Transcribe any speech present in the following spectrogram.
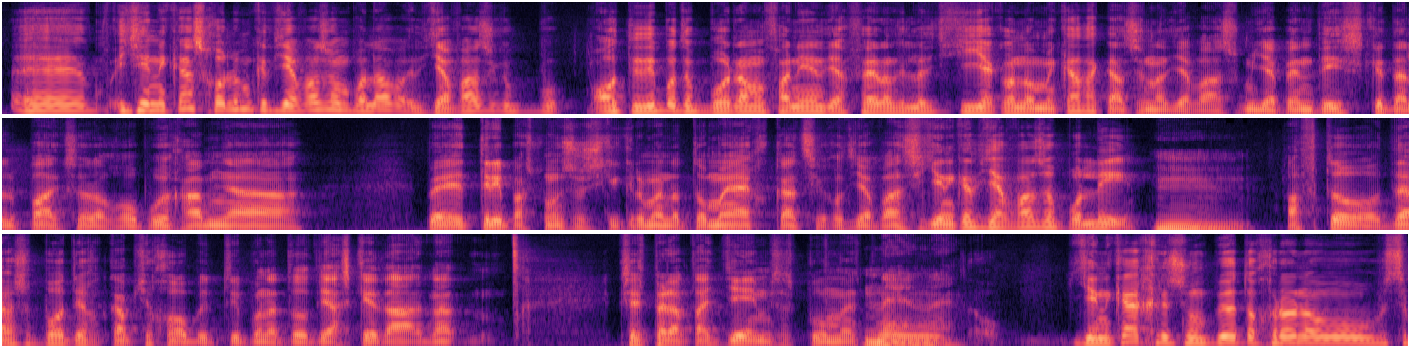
Ε, γενικά ασχολούμαι και διαβάζω πολλά. Διαβάζω και που- οτιδήποτε μπορεί να μου φανεί ενδιαφέρον. Δηλαδή και για οικονομικά θα κάτσω να διαβάσω. Για επενδύσεις και τα λοιπά. Ξέρω εγώ που είχα μια ε, τρύπα, ας πούμε, στο συγκεκριμένο τομέα. Έχω κάτσει και έχω διαβάσει. Γενικά διαβάζω πολύ. Αυτό. Δεν θα σου πω ότι έχω κάποιο χόμπι τύπου να το διασκεδά. Να... Ξέρεις, πέρα από τα games, ας πούμε. Ναι, που- ναι. Γενικά χρησιμοποιώ το χρόνο μου σε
